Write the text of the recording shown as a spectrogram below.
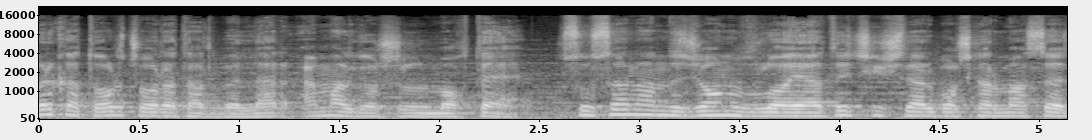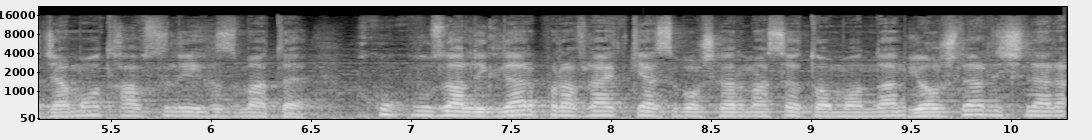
bir qator chora tadbirlar amalga oshirilmoqda. Xususan andijon viloyati ichki ishlar boshqarmasi jamoat xavfsizligi xizmati huquqbuzarliklar profilaktikasi boshqarmasi tomonidan yoshlar ishlari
